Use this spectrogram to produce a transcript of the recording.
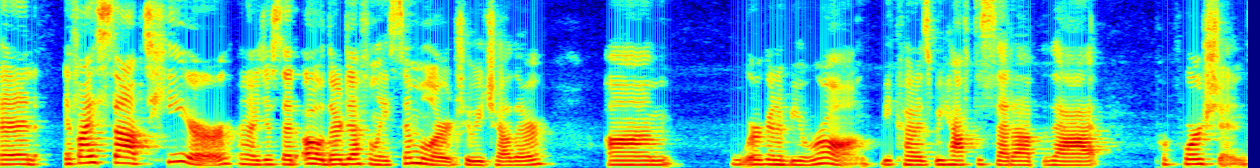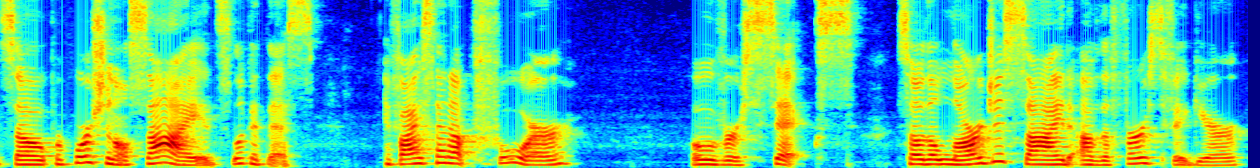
And if I stopped here and I just said, oh, they're definitely similar to each other, um, we're going to be wrong because we have to set up that proportion. So proportional sides, look at this. If I set up 4 over 6, so the largest side of the first figure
